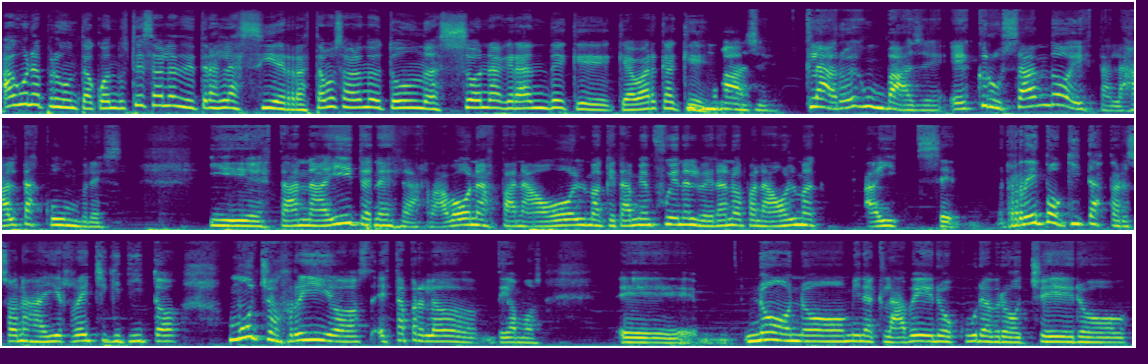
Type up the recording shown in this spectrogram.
hago una pregunta. Cuando ustedes hablan de tras la sierra, ¿estamos hablando de toda una zona grande que, que abarca qué? Un valle. Claro, es un valle. Es cruzando estas, las altas cumbres. Y están ahí, tenés las Rabonas, Panaolma, que también fui en el verano a Panaolma. Hay se- re poquitas personas ahí, re chiquitito. Muchos ríos. Está para el lado, digamos, eh, Nono, Mina Clavero, Cura Brochero,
